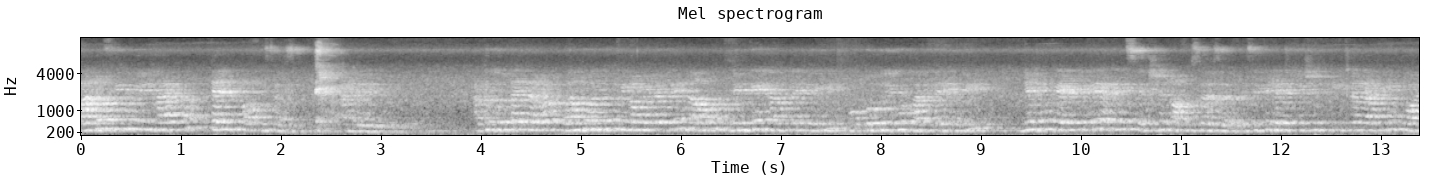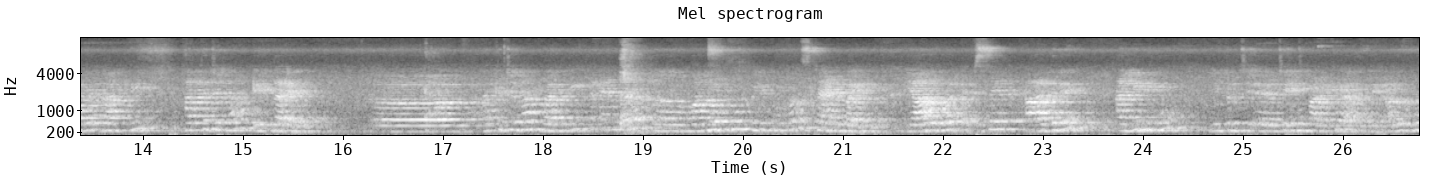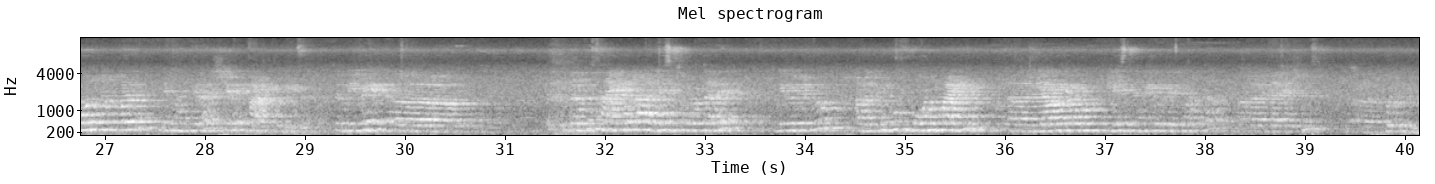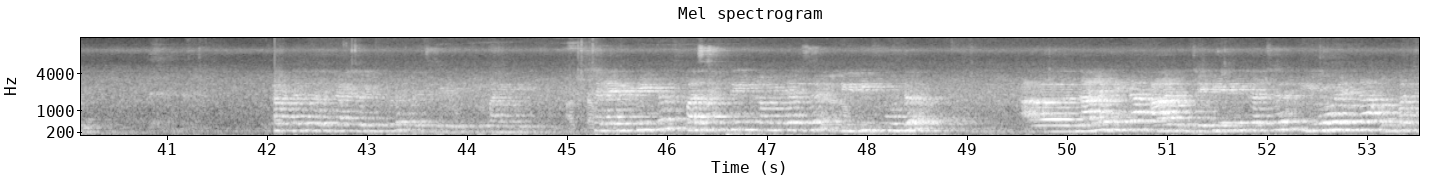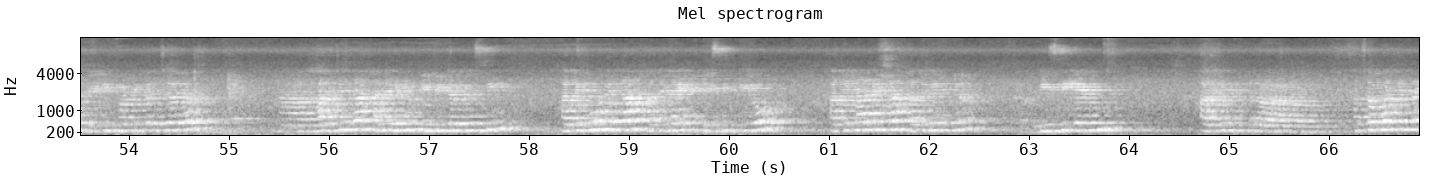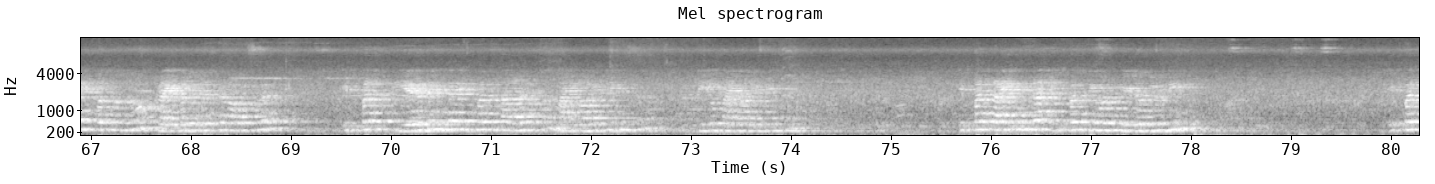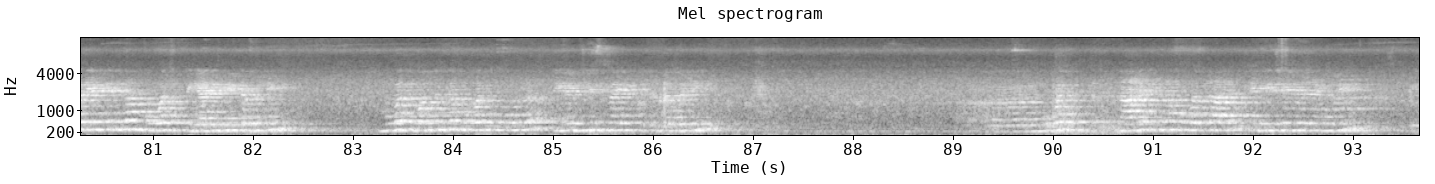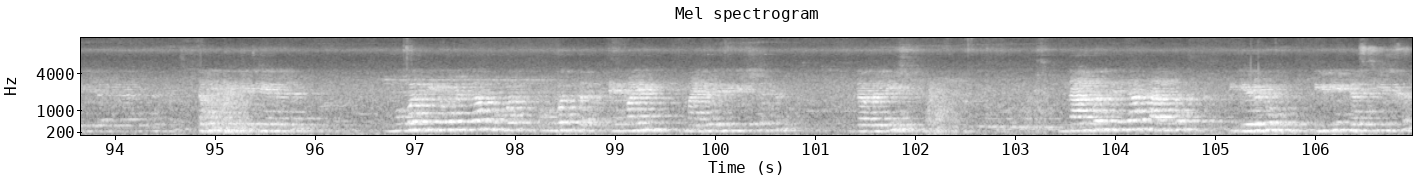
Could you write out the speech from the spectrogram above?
one of you will have ten officers ಅಂದರೆ ಅದು ಗೊತ್ತಾಯ್ತಲ್ಲ ಒಂದು ಒಂದು ಕಿಲೋಮೀಟರ್ಗೆ ನಾವು ನಿಮಗೆ ಹಾಕ್ತಾ ಇದ್ದೀವಿ ಒಬ್ಬೊಬ್ಬರಿಗೂ ಹಾಕ್ತಾ ಇದ್ದೀವಿ ನೀವು ಕೇಳ್ತೀರಿ ಅದೇ section officers physical education teacher ಆಗಿ ವಾರ್ಡನ್ ಆಗಿ ಹತ್ತು ಜನ ಇರ್ತಾರೆ ಅಬ್ಸೆಂಟ್ ಆದರೆ ಅಲ್ಲಿ ನೀವು ನಿಂತು ಚೇಂಜ್ ಮಾಡೋಕ್ಕೆ ಆಗುತ್ತೆ. ಅದು ಫೋನ್ ನಂಬರ್ ನಿಮ್ಮ ಹತ್ತಿರ ಶೇರ್ ಮಾಡ್ತೀವಿ. ಸೊ ನೀವೇ ಇವತ್ತು ಸಾಯಂಕಾಲ ಲಿಸ್ಟ್ ಕೊಡ್ತಾರೆ ನೀವೆಲ್ಲರೂ ಅವರಿಗೂ ಫೋನ್ ಮಾಡಿ ಯಾವ ಯಾವ ಪ್ಲೇಸ್ನಲ್ಲಿ ಇರಬೇಕು ಅಂತ ಡೈರೆಕ್ಷನ್ಸ್ ಕೊಟ್ಟಿದ್ದೀವಿ. ಅಧಿಕಾರಿಗಳಿಗೂ ಕೂಡ ತಿಳಿಸ್ಬಿಡಿ ಈ ಮಾಹಿತಿ. First I kilometres the first three ನಾಲ್ಕರಿಂದ ಆರು ಜೆ ಡಿ ಅಗ್ರಿಕಲ್ಚರ್ ಏಳರಿಂದ ಒಂಬತ್ತು ಜೆ ಡಿ ಹಾರ್ಟಿಕಲ್ಚರ್ ಹತ್ತರಿಂದ ಹನ್ನೆರಡು ಡಿ ಡಿ ಡಬ್ಲ್ಯೂ ಸಿ ಹದಿಮೂರರಿಂದ ಹದಿನೈದು ಡಿ ಸಿ ಪಿ ಒ ಹದಿನಾರರಿಂದ ಹದಿನೆಂಟು ಡಿ ಸಿ ಎಂ ಹತ್ತೊಂಬತ್ತರಿಂದ ಇಪ್ಪತ್ತೊಂದು ಟ್ರೈಬಲ್ ವೆಲ್ಫೇರ್ ಆಫೀಸರ್ ಇಪ್ಪತ್ತೆರಡರಿಂದ ಇಪ್ಪತ್ನಾಲ್ಕು ಮೈನಾರಿಟೀಸ್ ಡಿಒ ಮೈನಾರಿಟೀಸ್ ಇಪ್ಪತ್ತೈದರಿಂದ ಇಪ್ಪತ್ತೇಳು ಡಿ ಡಬ್ಲ್ಯೂ ಡಿ ಇಪ್ಪತ್ತೆಂಟರಿಂದ ಮೂವತ್ತು ಪಿ ಐ ಡಿ ಡಬ್ಲಿ ಮೂವತ್ತೊಂದರಿಂದ ಮೂವತ್ತ್ಮೂರು P H D Y W ಮೂವತ್ತ್ನಾಲ್ಕರಿಂದ ಮೂವತ್ತಾರು ಎ ಡಿ ಜೆ ಡಬ್ಲಿ ಮೂವತ್ತೇಳರಿಂದ ಮೂವತ್ತು ಒಂಬತ್ತು ಎಮ್ ಐ ಮೈನೋರಿಫಿಕೇಶನ್ ಡಬಲಿ ನಾಲ್ಕರಿಂದ ನಾಲ್ಕು ಎರಡು ಡಿ ಟಿ ಇಂಡಸ್ಟ್ರೀಸ್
